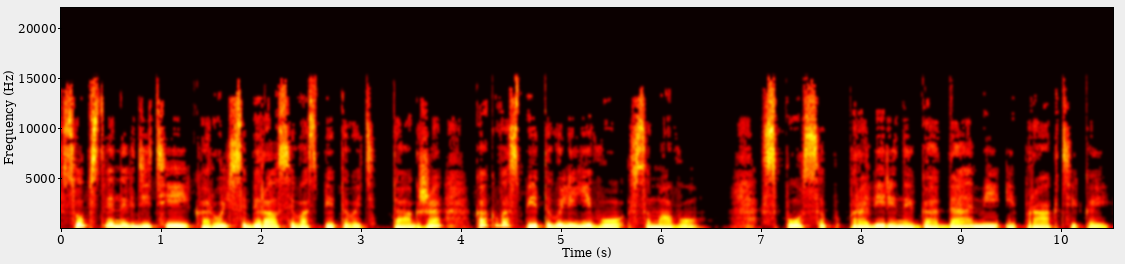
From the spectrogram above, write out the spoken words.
Собственных детей король собирался воспитывать так же, как воспитывали его самого. Способ, проверенный годами и практикой,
